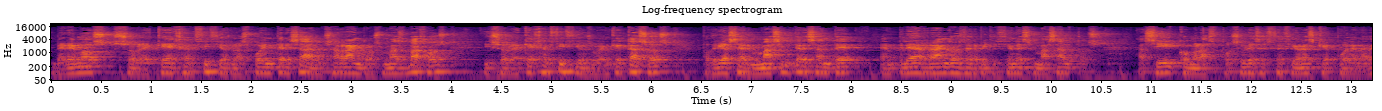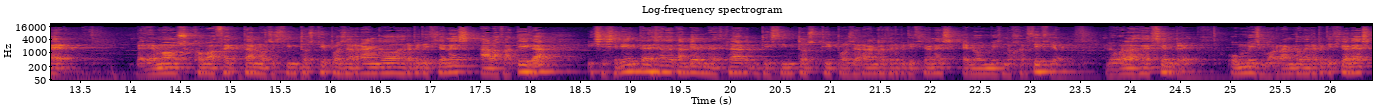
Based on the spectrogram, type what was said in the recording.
Veremos sobre qué ejercicios nos puede interesar usar rangos más bajos y sobre qué ejercicios o en qué casos podría ser más interesante emplear rangos de repeticiones más altos, así como las posibles excepciones que pueden haber. Veremos cómo afectan los distintos tipos de rango de repeticiones a la fatiga y si sería interesante también mezclar distintos tipos de rangos de repeticiones en un mismo ejercicio. En lugar de hacer siempre un mismo rango de repeticiones,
